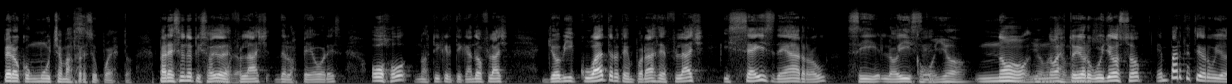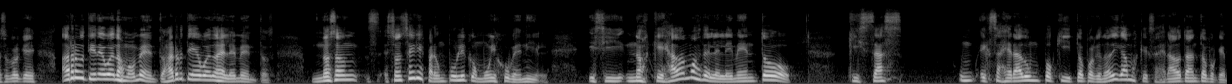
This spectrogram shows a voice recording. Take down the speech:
pero con mucho más presupuesto. Parece un episodio de. Flash de los peores. Ojo, no estoy criticando Flash. Yo vi cuatro temporadas de Flash y seis de Arrow. Sí, lo hice. Como yo. No, Como yo, no estoy orgulloso. En parte estoy orgulloso porque Arrow tiene buenos momentos, Arrow tiene buenos elementos. No son, son series para un público muy juvenil. Y si nos quejábamos del elemento quizás un- exagerado un poquito, porque no digamos que exagerado tanto, porque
